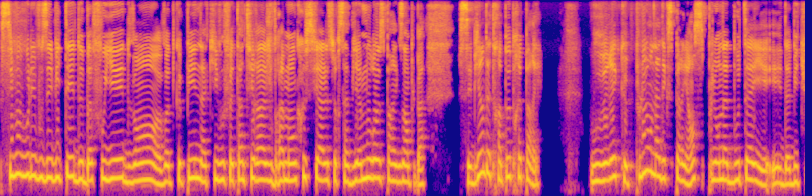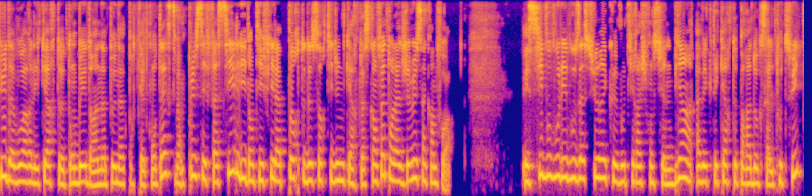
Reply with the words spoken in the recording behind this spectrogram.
Si vous voulez vous éviter de bafouiller devant euh, votre copine à qui vous faites un tirage vraiment crucial sur sa vie amoureuse, par exemple, bah, c'est bien d'être un peu préparé vous verrez que plus on a d'expérience, plus on a de bouteilles et, d'habitude à voir les cartes tomber dans un, peu n'importe quel contexte, ben plus c'est facile d'identifier la porte de sortie d'une carte, parce qu'en fait on l'a déjà vu 50 fois. Et si vous voulez vous assurer que vos tirages fonctionnent bien avec les cartes paradoxales tout de suite,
